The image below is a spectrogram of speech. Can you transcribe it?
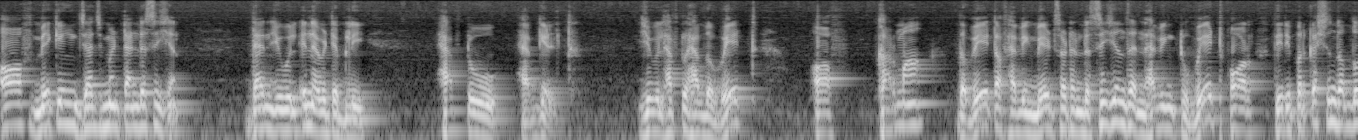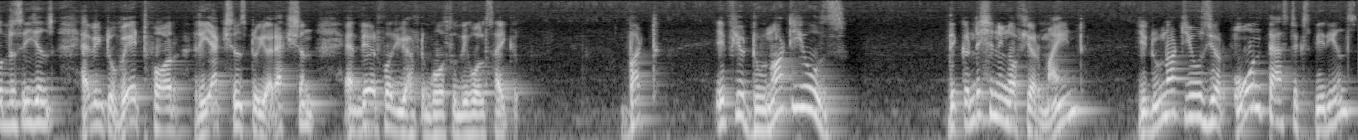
of making judgment and decision, then you will inevitably have to have guilt. You will have to have the weight of karma, the weight of having made certain decisions and having to wait for the repercussions of those decisions, having to wait for reactions to your action, and therefore you have to go through the whole cycle. But if you do not use the conditioning of your mind, you do not use your own past experience,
